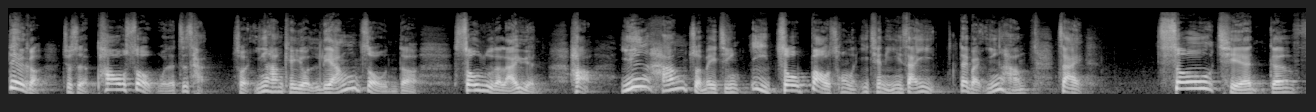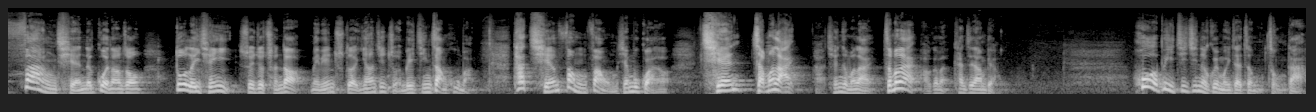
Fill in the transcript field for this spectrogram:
第二个就是抛售我的资产。所以银行可以有两种的收入的来源。好，银行准备金一周暴冲了一千零一三亿，代表银行在收钱跟放钱的过程当中。多了一千亿，所以就存到美联储的银行金准备金账户嘛。他钱放不放，我们先不管哦。钱怎么来啊？钱怎么来？怎么来？好，哥们看这张表，货币基金的规模在增总大，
